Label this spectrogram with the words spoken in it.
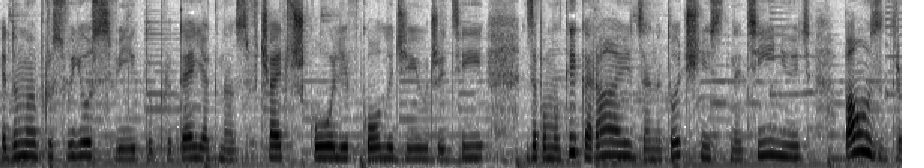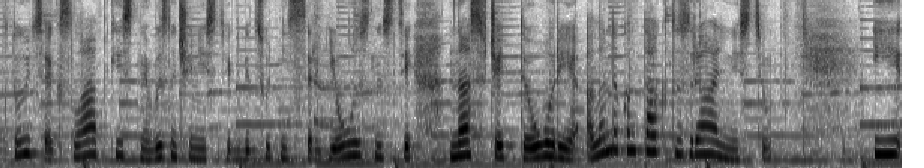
Я думаю про свою освіту, про те, як нас вчать в школі, в коледжі і у житті. За помилки карають, за неточність не цінюють, паузи трактуються як слабкість, невизначеність, як відсутність серйозності. Нас вчать теорії, але не контакту з реальністю. І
